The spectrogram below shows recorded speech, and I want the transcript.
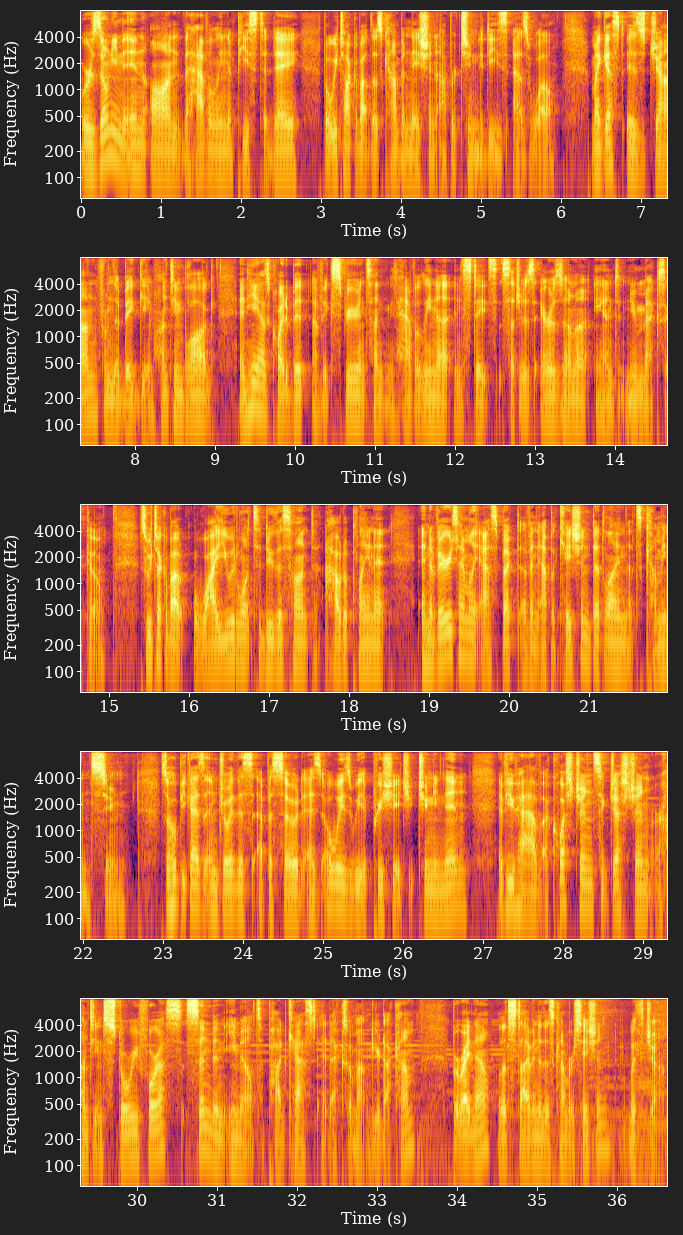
We're zoning in on the javelina piece today, but we talk about those combination opportunities as well. My guest is John from the Big Game Hunting blog, and he has quite a bit of experience hunting javelina in states such as Arizona and New Mexico. So we talk about why you would want to do this hunt, how to plan it, and a very timely aspect of an application deadline that's coming soon. So, hope you guys enjoy this episode. As always, we appreciate you tuning in. If you have a question, suggestion, or hunting story for us, send an email to podcast at exomountaingear.com. But right now, let's dive into this conversation with John.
